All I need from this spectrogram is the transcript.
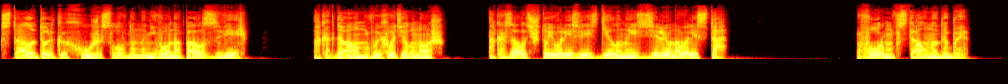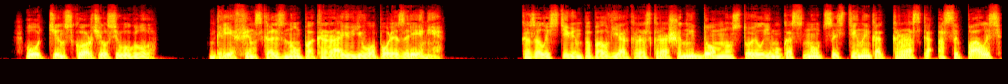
Стало только хуже, словно на него напал зверь. А когда он выхватил нож, оказалось, что его лезвие сделано из зеленого листа. Вурм встал на дыбы. Уттин скорчился в углу. Греффин скользнул по краю его поля зрения. Казалось, Стивен попал в ярко раскрашенный дом, но стоило ему коснуться стены, как краска осыпалась,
